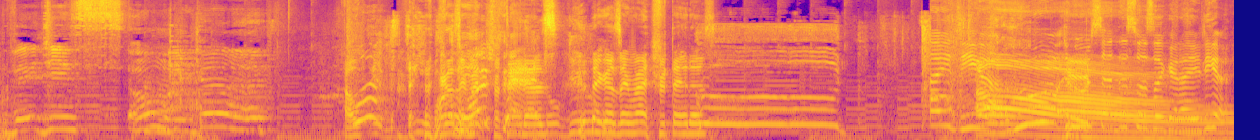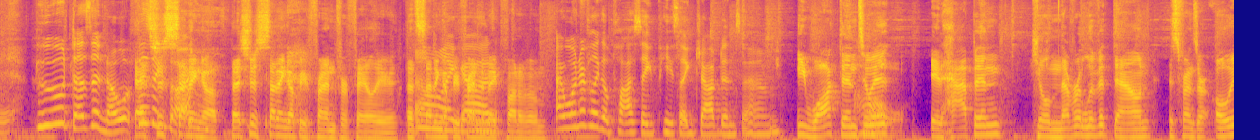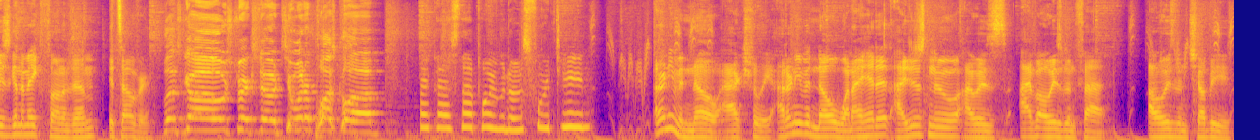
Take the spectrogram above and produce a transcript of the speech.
Veggies. Oh my god. Oh, there goes our mashed potatoes. There goes our mashed potatoes. idea. Oh. Who said this was a good idea? Who doesn't know what That's physics just are? setting up. That's just setting up your friend for failure. That's Oh setting up my your friend to make fun of him. I wonder if like a plastic piece like jabbed into him. He walked into it. Oh. It happened. He'll never live it down. His friends are always gonna make fun of him. It's over. Let's go, Stryxo 200 plus club. I passed that point when I was 14. I don't even know, actually. I don't even know when I hit it. I just knew I was, I've always been fat. I've always been chubby.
